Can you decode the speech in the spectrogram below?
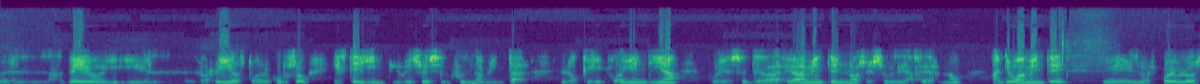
el aldeo y, los ríos, todo el curso, esté limpio. Eso es fundamental. Lo que hoy en día, pues desgraciadamente no se suele hacer, ¿no? Antiguamente eh, los pueblos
